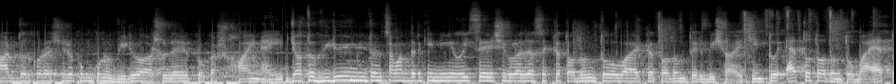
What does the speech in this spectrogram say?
মারধর করার সেরকম কোনো ভিডিও আসলে প্রকাশ হয় নাই। যত ভিডিওই মিল্টন সামাদ্দারকে নিয়ে হয়েছে সেগুলো জাস্ট একটা তদন্ত বা একটা তদন্তের বিষয়। কিন্তু এত তদন্ত বা এত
